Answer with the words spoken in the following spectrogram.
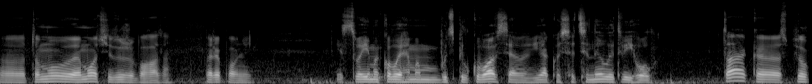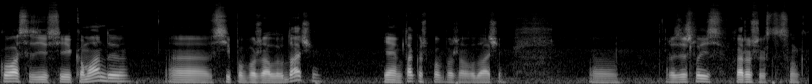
Е, Тому емоцій дуже багато, переповнюють. Із своїми колегами, мабуть, спілкувався, якось оцінили твій гол. Так, е, спілкувався зі всією командою, е, всі побажали удачі. Я їм також побажав удачі. Розійшлися в хороших стосунках.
